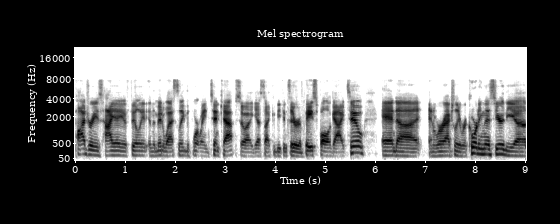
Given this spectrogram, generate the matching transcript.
Padres high A affiliate in the Midwest League, the Fort Wayne Tin Cap. So I guess I could be considered a baseball guy too. And uh, and we're actually recording this here the uh,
